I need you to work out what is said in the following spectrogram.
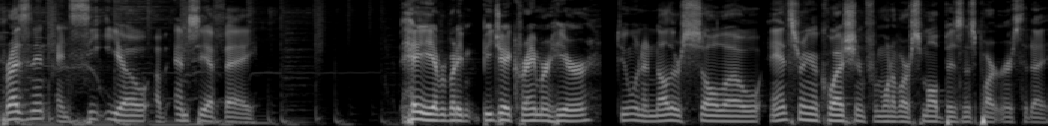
President and CEO of MCFA. Hey, everybody, BJ Kramer here doing another solo, answering a question from one of our small business partners today.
